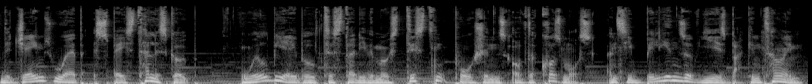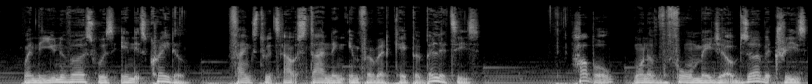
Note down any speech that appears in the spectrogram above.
The James Webb Space Telescope will be able to study the most distant portions of the cosmos and see billions of years back in time when the universe was in its cradle, thanks to its outstanding infrared capabilities. Hubble, one of the four major observatories,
